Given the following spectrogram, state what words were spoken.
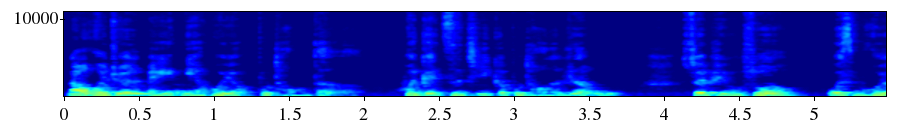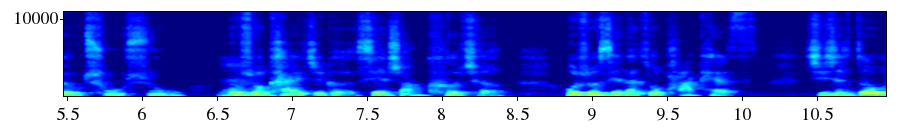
那我会觉得每一年会有不同的，会给自己一个不同的任务。所以，比如说，为什么会有出书，或者说嗯开这个线上课程，或者说现在做 podcast，其实都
